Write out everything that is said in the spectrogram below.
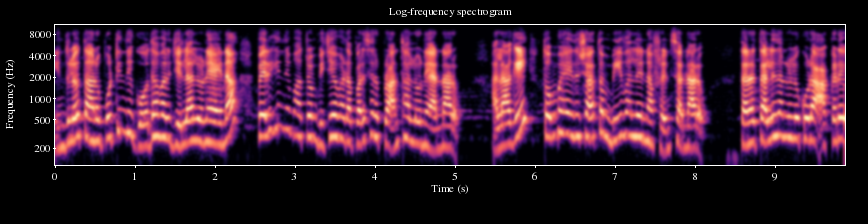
ఇందులో తాను పుట్టింది గోదావరి జిల్లాలోనే అయినా పెరిగింది మాత్రం విజయవాడ పరిసర ప్రాంతాల్లోనే అన్నారు. అలాగే తొంభై ఐదు శాతం మీ వల్లే నా ఫ్రెండ్స్ అన్నారు. తన తల్లిదండ్రులు కూడా అక్కడే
